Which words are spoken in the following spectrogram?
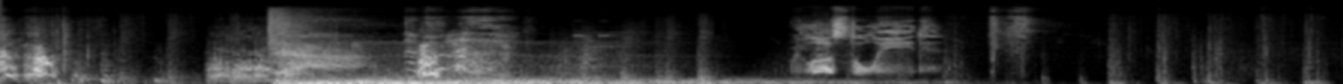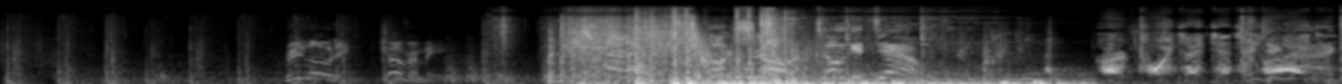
We lost the lead. Reloading. Cover me. Good shot! Target down! Hardpoint Changing identified.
